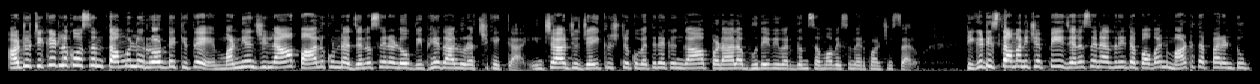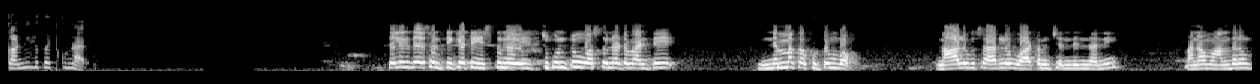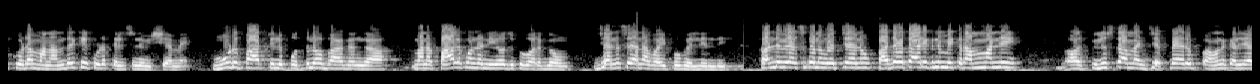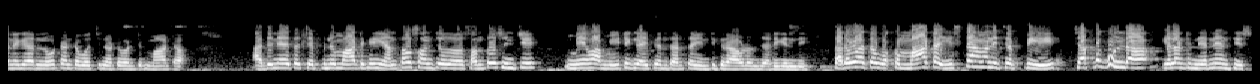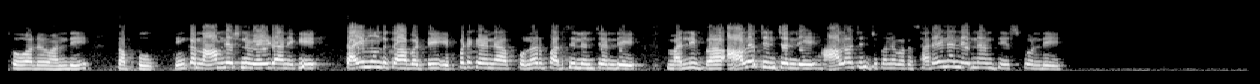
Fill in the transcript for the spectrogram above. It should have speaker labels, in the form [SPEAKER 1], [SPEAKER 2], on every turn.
[SPEAKER 1] అటు టికెట్ల కోసం తమ్ముళ్ళు రోడ్డెక్కితే మన్యం జిల్లా పాలకొండ జనసేనలో విభేదాలు రచ్చకెక్కాయి. ఇన్ఛార్జ్ జయకృష్ణకు వ్యతిరేకంగా పడాల భూదేవి వర్గం సమావేశం ఏర్పాటు చేశారు. టికెట్ ఇస్తామని చెప్పి జనసేన అధినేత పవన్ మాట తప్పారంటూ కన్నీళ్ళు పెట్టుకున్నారు.
[SPEAKER 2] తెలుగుదేశం టికెట్ ఇస్తున్న ఇచ్చుకుంటూ వస్తున్నటువంటి నిమ్మక కుటుంబం నాలుగు సార్లు వాటం చెందిందని మనం అందరం కూడా మనందరికీ కూడా తెలిసిన విషయమే. మూడు పార్టీల పొత్తులో భాగంగా మన పాలకొండ నియోజకవర్గం జనసేన వైపు వెళ్ళింది. కండు వేసుకుని వచ్చాను. పదవ తారీఖున మీకు రమ్మని పిలుస్తామని చెప్పారు పవన్ కళ్యాణ్ గారి. నోటంటే వచ్చినటువంటి మాట. అధినేత చెప్పిన మాటకి ఎంతో సంతో సంతోషించి మేము ఆ మీటింగ్ అయిపోయిన తర్వాత ఇంటికి రావడం జరిగింది. తర్వాత ఒక మాట ఇస్తామని చెప్పి చెప్పకుండా ఇలాంటి నిర్ణయం తీసుకోవడం అంది తప్పు. ఇంకా నామినేషన్ వేయడానికి టైం ఉంది కాబట్టి ఇప్పటికైనా పునర్పరిశీలించండి మళ్ళీ ఆలోచించండి ఆలోచించుకొని ఒక సరైన నిర్ణయం తీసుకోండి.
